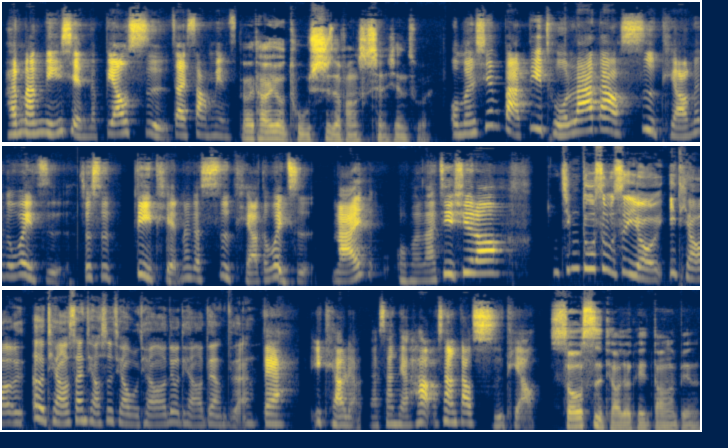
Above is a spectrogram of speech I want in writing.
还蛮明显的标示在上面。对，它会有图示的方式呈现出来。我们先把地图拉到四条那个位置，就是地铁那个四条的位置。来，我们来继续喽。京都是不是有一条、二条、三条、四条、五条、六条这样子啊？对啊。一条、两条、三条，好像到十条，收四条就可以到那边了。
